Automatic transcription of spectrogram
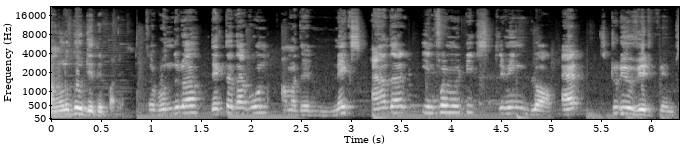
বাংলাতেও যেতে পারে তো বন্ধুরা, দেখতে থাকুন আমাদের next another informative streaming blog at studio vid films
